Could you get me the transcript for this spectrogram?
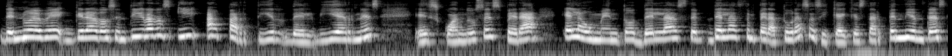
de 9 grados centígrados y a partir del viernes es cuando se espera el aumento de las, de, las temperaturas, así que hay que estar pendientes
